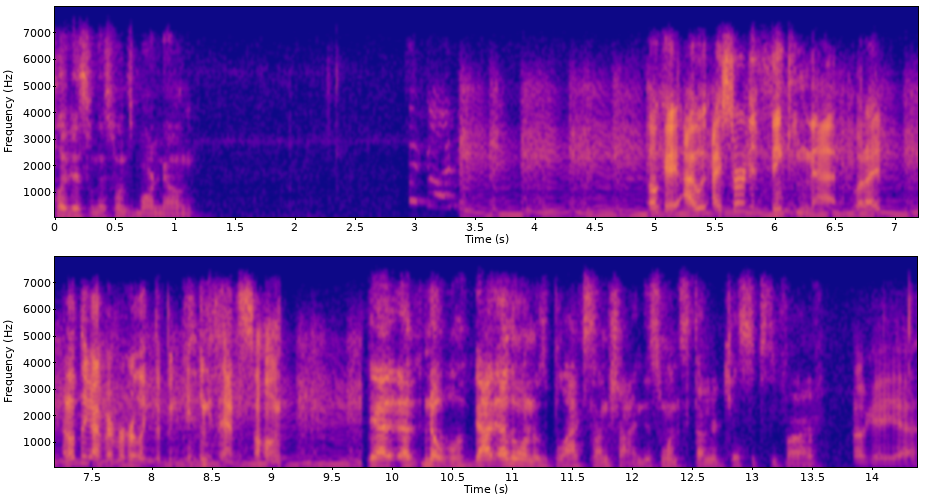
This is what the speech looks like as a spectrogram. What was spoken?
Play this one. This one's more known. Okay, I, I started thinking that, but I I don't think I've ever heard like the beginning of that song. Yeah, uh, no, that other one was Black Sunshine. This one's Thunder Kiss 65. Okay, yeah.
